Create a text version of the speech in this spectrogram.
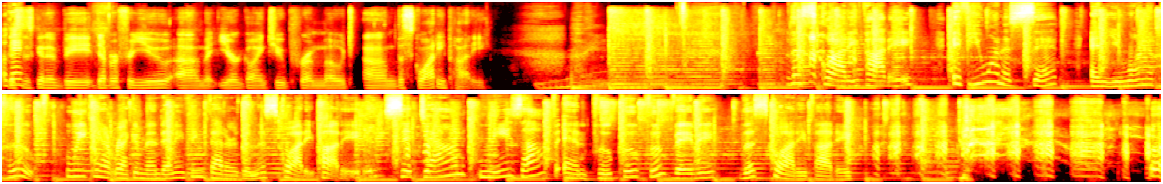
Okay. This is going to be Deborah for you. Um, you're going to promote um the Squatty Potty. The squatty potty. If you want to sit and you want to poop, we can't recommend anything better than the squatty potty. Sit down, knees up, and poop, poop, poop, baby. The squatty potty. oh,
